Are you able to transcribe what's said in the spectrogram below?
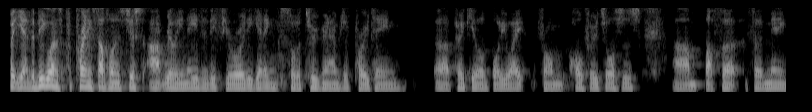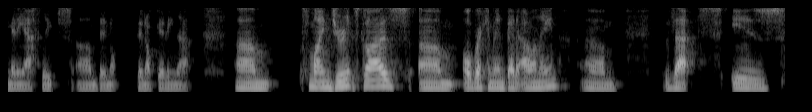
but yeah, the big ones, protein supplements, just aren't really needed if you're already getting sort of two grams of protein uh, per kilo of body weight from whole food sources. Um, but for for many many athletes, um, they're not they're not getting that. Um, for my endurance guys, um, I'll recommend beta alanine. That is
